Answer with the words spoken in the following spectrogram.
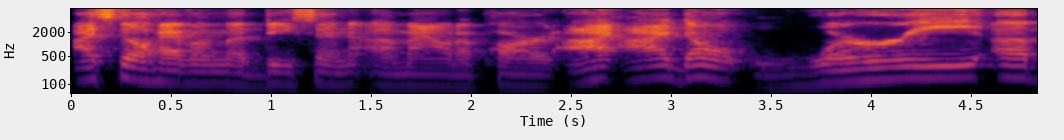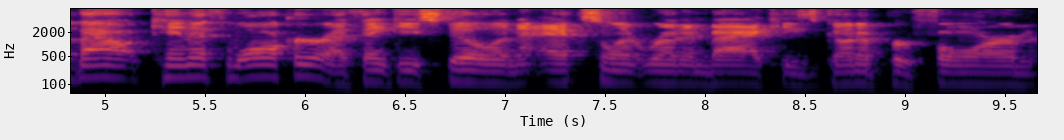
I still have them a decent amount apart. I I don't worry about Kenneth Walker. I think he's still an excellent running back. He's gonna perform.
